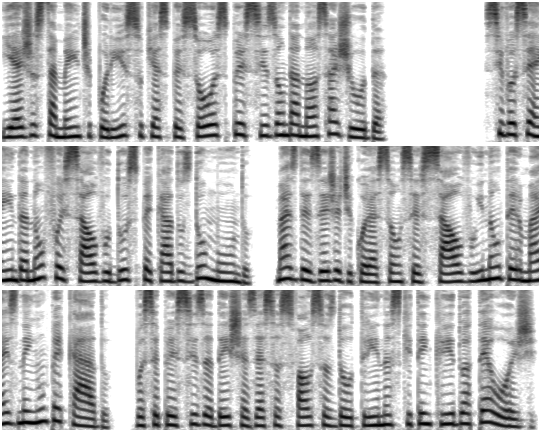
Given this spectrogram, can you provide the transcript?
E é justamente por isso que as pessoas precisam da nossa ajuda. Se você ainda não foi salvo dos pecados do mundo, mas deseja de coração ser salvo e não ter mais nenhum pecado, você precisa deixar essas falsas doutrinas que tem crido até hoje.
